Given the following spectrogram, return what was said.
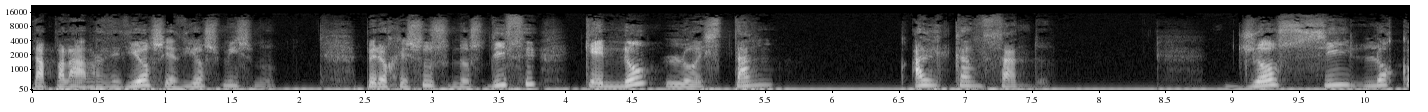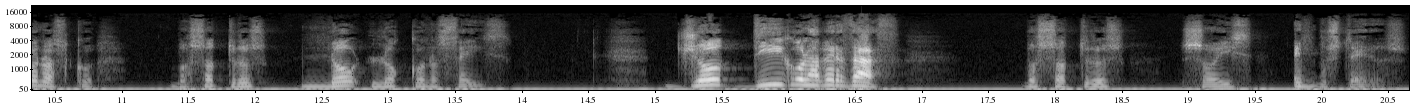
la palabra de Dios y a Dios mismo. Pero Jesús nos dice que no lo están alcanzando. Yo sí lo conozco, vosotros no lo conocéis. Yo digo la verdad, vosotros sois embusteros.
